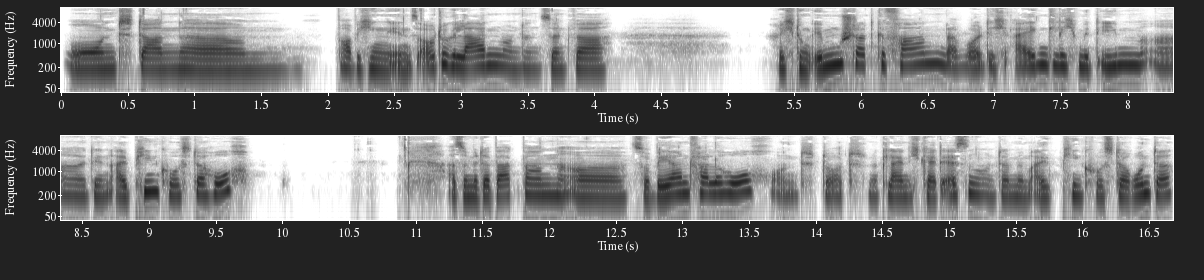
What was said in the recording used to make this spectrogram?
Und dann ähm, habe ich ihn ins Auto geladen und dann sind wir Richtung Immenstadt gefahren. Da wollte ich eigentlich mit ihm äh, den Alpincoaster hoch. Also mit der Bergbahn äh, zur Bärenfalle hoch und dort eine Kleinigkeit essen und dann mit dem Alpincoaster runter.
